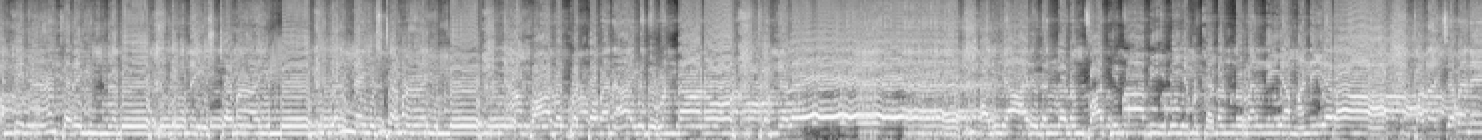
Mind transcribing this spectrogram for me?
എന്തിനാ കരയുന്നത്? എന്നെ ഇഷ്ടമായില്ലേ? എന്നെ ഇഷ്ടമായില്ലേ? ഞാൻ പാവപ്പെട്ടവനായതുകൊണ്ടാണോ? തങ്ങളെ അലിയാരിതങ്ങളും ഫാത്തിമ ബീവിയും കടന്നുറങ്ങിയ മണിയറ. പടച്ചവനെ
